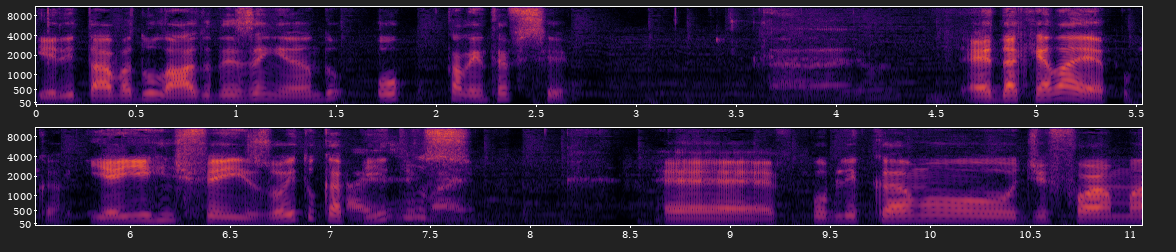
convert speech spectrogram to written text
ele tava do lado desenhando o Talento FC. Caralho. É daquela época. E aí a gente fez oito capítulos. É, publicamos de forma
